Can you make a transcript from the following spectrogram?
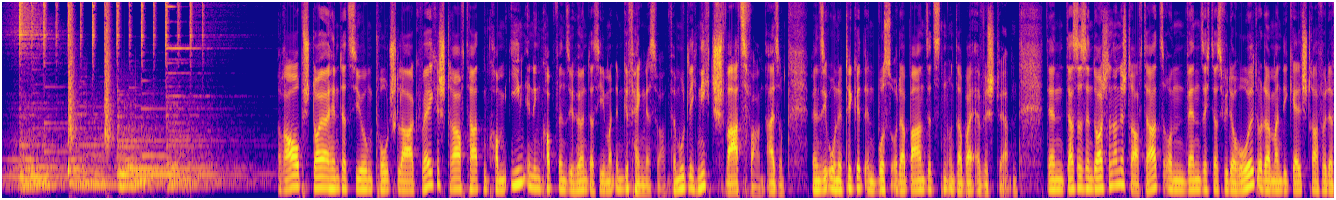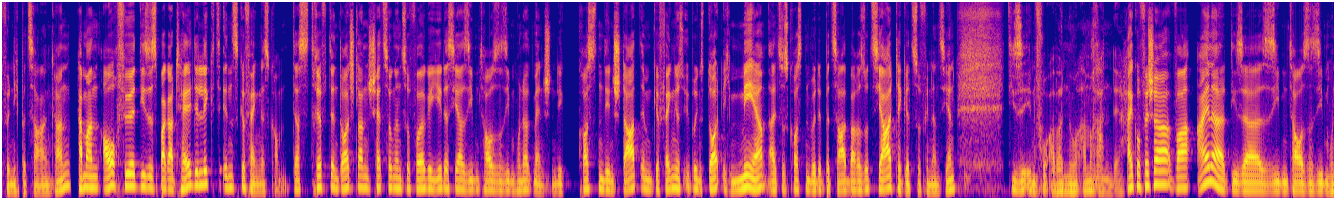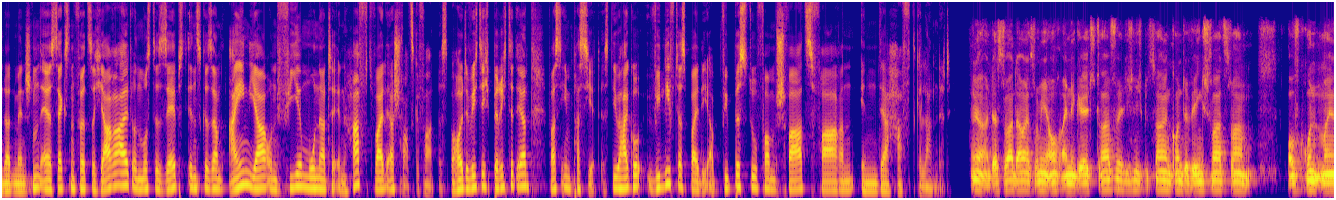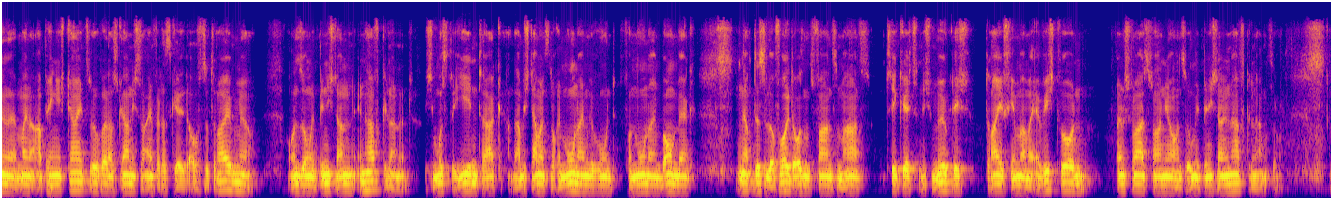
Raub, Steuerhinterziehung, Totschlag. Welche Straftaten kommen Ihnen in den Kopf, wenn Sie hören, dass jemand im Gefängnis war? Vermutlich nicht Schwarzfahren. Also, wenn Sie ohne Ticket in Bus oder Bahn sitzen und dabei erwischt werden. Denn das ist in Deutschland eine Straftat und wenn sich das wiederholt oder man die Geldstrafe dafür nicht bezahlen kann, kann man auch für dieses Bagatelldelikt ins Gefängnis kommen. Das trifft in Deutschland Schätzungen zufolge jedes Jahr 7700 Menschen. Die kosten den Staat im Gefängnis übrigens deutlich mehr, als es kosten würde, bezahlbare Sozialtickets zu finanzieren finanzieren. Diese Info aber nur am Rande. Heiko Fischer war einer dieser 7700 Menschen. Er ist 46 Jahre alt und musste selbst insgesamt ein Jahr und vier Monate in Haft, weil er schwarz gefahren ist. Bei heute wichtig berichtet er, was ihm passiert ist. Lieber Heiko, wie lief das bei dir ab? Wie bist du vom Schwarzfahren in der Haft gelandet? Ja, das war damals bei mir auch eine Geldstrafe, die ich nicht bezahlen konnte wegen Schwarzfahren. Aufgrund meiner, meiner Abhängigkeit, so war das gar nicht so einfach, das Geld aufzutreiben, ja. Und somit bin ich dann in Haft gelandet. Ich musste jeden Tag, da habe ich damals noch in Monheim gewohnt, von Monheim Baumberg nach Düsseldorf-Holthausen fahren zum Arzt. Ticket nicht möglich, drei, vier Mal erwischt worden beim Schwarzfahren, ja, und somit bin ich dann in Haft gelangt. So.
